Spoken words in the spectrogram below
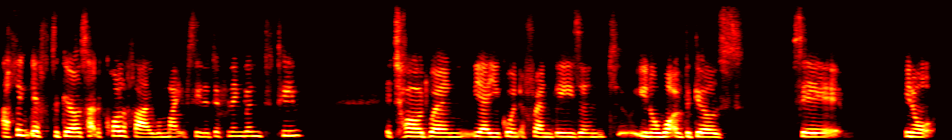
I think if the girls had to qualify, we might have seen a different England team. It's hard when, yeah, you go into friendlies and, you know, what have the girls say, you know,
